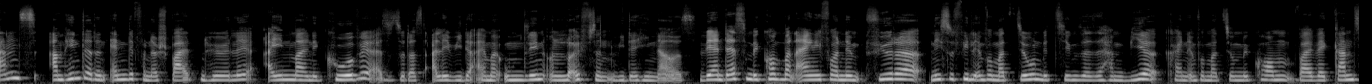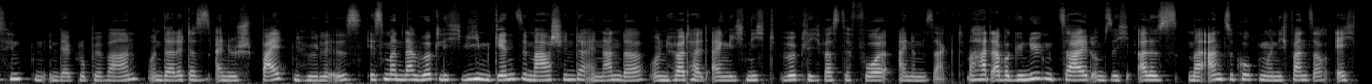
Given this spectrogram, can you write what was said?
ganz am hinteren Ende von der Spaltenhöhle einmal eine Kurve, also so dass alle wieder einmal umdrehen und läuft dann wieder hinaus. Währenddessen bekommt man eigentlich von dem Führer nicht so viele Informationen, beziehungsweise haben wir keine Informationen bekommen, weil wir ganz hinten in der Gruppe waren. Und dadurch, dass es eine Spaltenhöhle ist, ist man da wirklich wie im Gänsemarsch hintereinander und hört halt eigentlich nicht wirklich, was der vor einem sagt. Man hat aber genügend Zeit, um sich alles mal anzugucken und ich fand es auch echt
